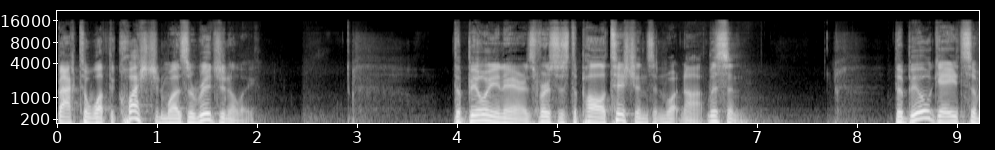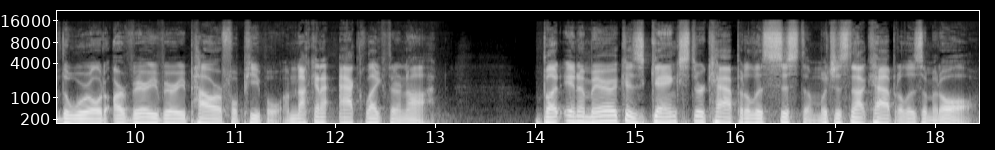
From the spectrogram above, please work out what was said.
Back to what the question was originally the billionaires versus the politicians and whatnot. Listen, the Bill Gates of the world are very, very powerful people. I'm not going to act like they're not. But in America's gangster capitalist system, which is not capitalism at all,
